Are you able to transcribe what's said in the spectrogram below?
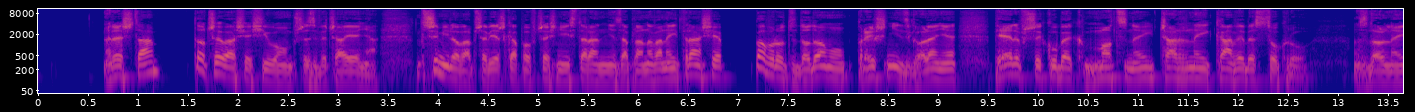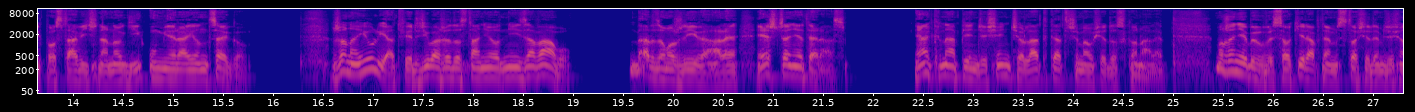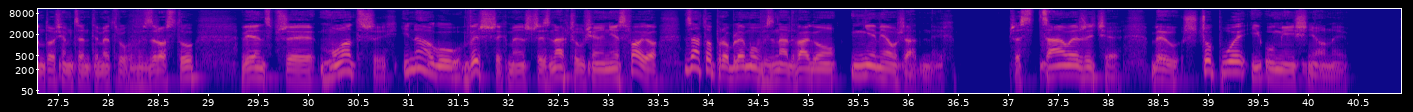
Reszta toczyła się siłą przyzwyczajenia. Trzymilowa przebieżka po wcześniej starannie zaplanowanej trasie, powrót do domu, prysznic, golenie, pierwszy kubek mocnej, czarnej kawy bez cukru – zdolnej postawić na nogi umierającego. Żona Julia twierdziła, że dostanie od niej zawału. Bardzo możliwe, ale jeszcze nie teraz. Jak na pięćdziesięciolatka trzymał się doskonale. Może nie był wysoki, raptem 178 centymetrów wzrostu, więc przy młodszych i na ogół wyższych mężczyznach czuł się nieswojo, za to problemów z nadwagą nie miał żadnych. Przez całe życie był szczupły i umięśniony.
